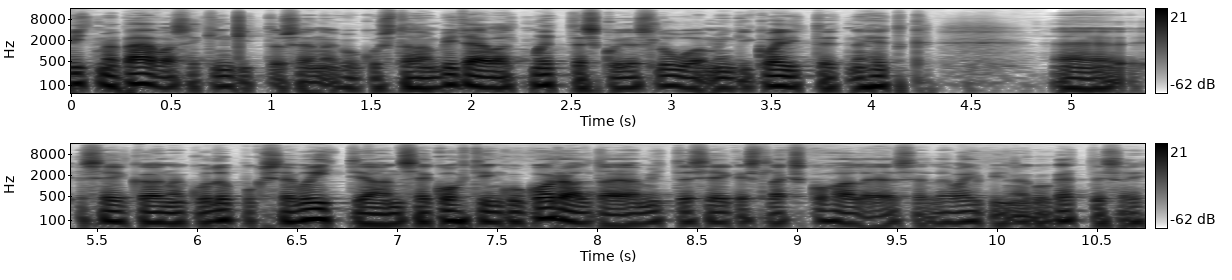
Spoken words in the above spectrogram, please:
mitmepäevase kingituse nagu, kus ta on pidevalt mõttes, kuidas luua mingi kvaliteetne hetk seega nagu lõpuks see võitja on see kohtingu korraldaja, mitte see, kes läks kohale ja selle vaibi nagu kätte sai.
